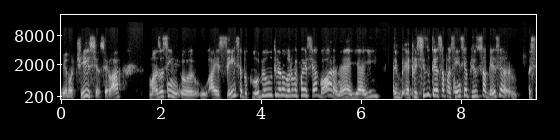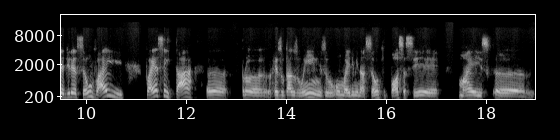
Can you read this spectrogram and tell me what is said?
vê notícias, sei lá, mas assim, a essência do clube o treinador vai conhecer agora, né? E aí é preciso ter essa paciência, é preciso saber se a, se a direção vai, vai aceitar uh, resultados ruins, uma eliminação que possa ser mais, uh,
